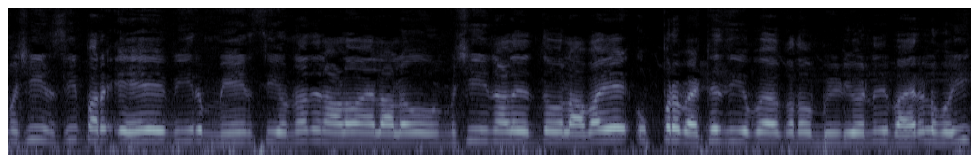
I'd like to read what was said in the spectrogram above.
ਮਸ਼ੀਨ ਸੀ ਪਰ ਇਹ ਵੀਰ ਮੇਨ ਸੀ। ਉਹਨਾਂ ਦੇ ਨਾਲੋਂ ਐ ਲਾ ਲਓ ਮਸ਼ੀਨ ਵਾਲੇ ਤੋਂ ਇਲਾਵਾ ਇਹ ਉੱਪਰ ਬੈਠੇ ਸੀ ਕਦੋਂ ਵੀਡੀਓ ਇਹਨਾਂ ਦੀ ਵਾਇਰਲ ਹੋਈ।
